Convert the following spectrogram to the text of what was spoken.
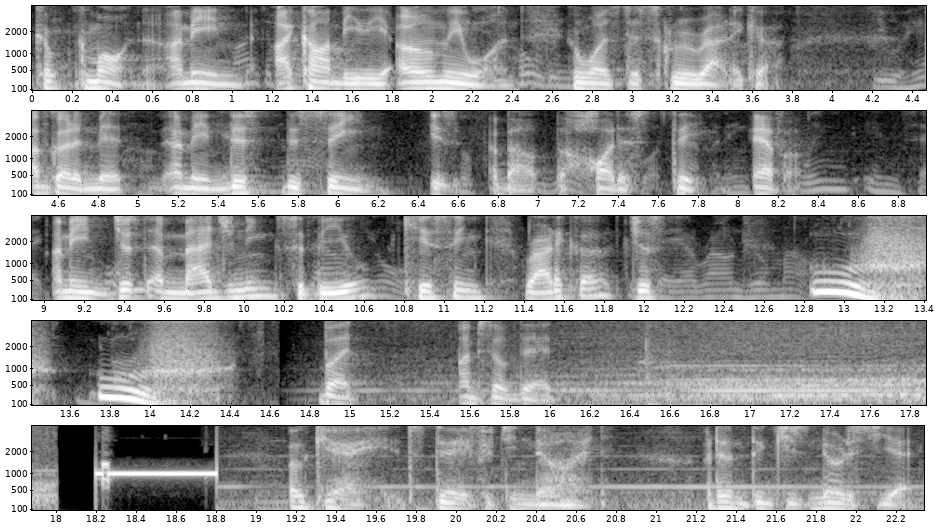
Come, come on, I mean, I can't be the only one who wants to screw Radeka. I've got to admit, I mean, this, this scene is about the hottest thing ever. I mean, just imagining Sabine kissing Radeka, just ooh, ooh. But I'm still dead. Okay, it's day 59. I don't think she's noticed yet.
